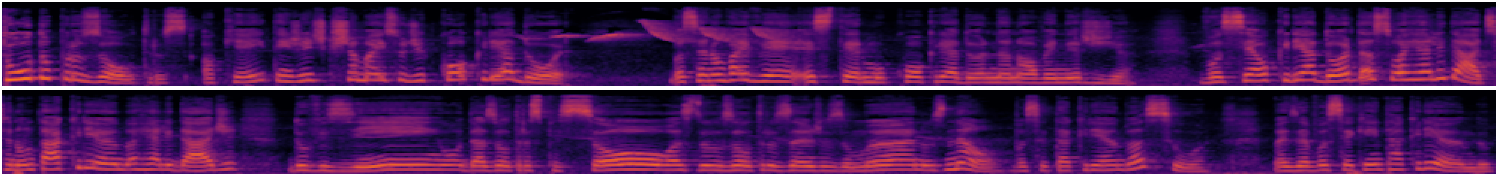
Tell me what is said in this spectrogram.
tudo para os outros, ok? Tem gente que chama isso de co-criador. Você não vai ver esse termo co-criador na nova energia. Você é o criador da sua realidade. Você não está criando a realidade do vizinho, das outras pessoas, dos outros anjos humanos. Não, você está criando a sua. Mas é você quem está criando.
